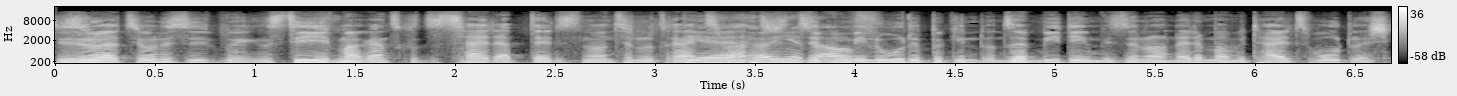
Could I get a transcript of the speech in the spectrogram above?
die Situation ist übrigens die, mal ganz kurzes Zeitupdate, es ist Wir hören 19.23 Uhr, jetzt sieben auf. Minute beginnt unser Meeting, wir sind noch nicht einmal mit Teil 2 durch.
